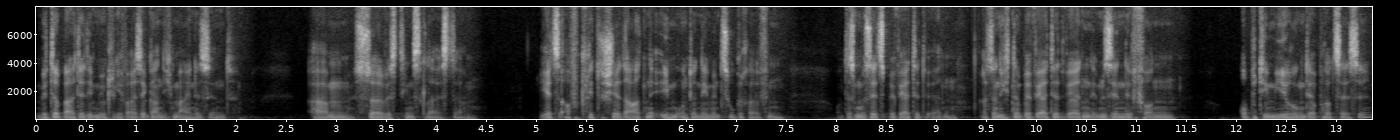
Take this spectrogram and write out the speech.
Mitarbeiter, die möglicherweise gar nicht meine sind, ähm, Service-Dienstleister, jetzt auf kritische Daten im Unternehmen zugreifen. Und das muss jetzt bewertet werden. Also nicht nur bewertet werden im Sinne von Optimierung der Prozesse,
